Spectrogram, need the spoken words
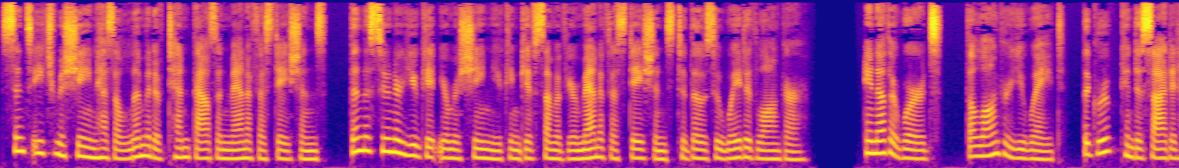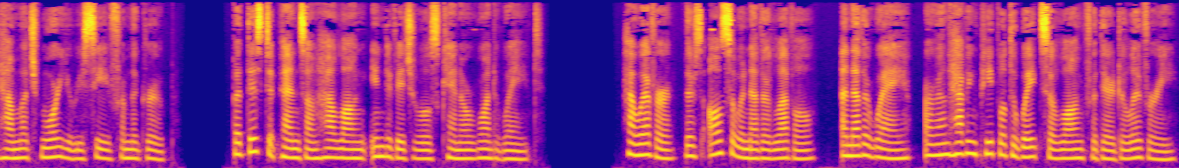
since each machine has a limit of 10,000 manifestations, then the sooner you get your machine, you can give some of your manifestations to those who waited longer. In other words, the longer you wait, the group can decide how much more you receive from the group. But this depends on how long individuals can or want to wait. However, there's also another level, another way, around having people to wait so long for their delivery,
